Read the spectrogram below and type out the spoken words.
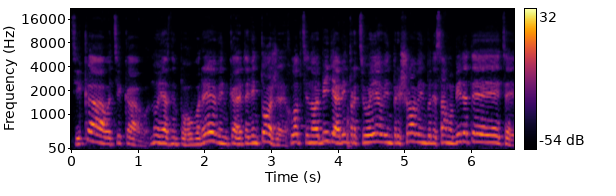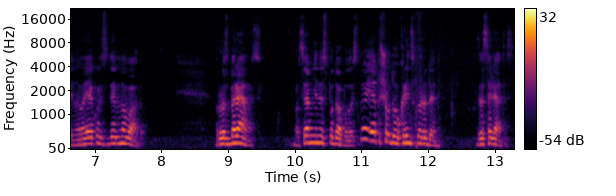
Цікаво, цікаво. Ну, я з ним поговорив, він каже, та він теж. Хлопці на обіді, а він працює, він прийшов, він буде сам обідати цей, ну якось дивновато. Розберемось. Оце мені не сподобалось. Ну, я пішов до української родини заселятись.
